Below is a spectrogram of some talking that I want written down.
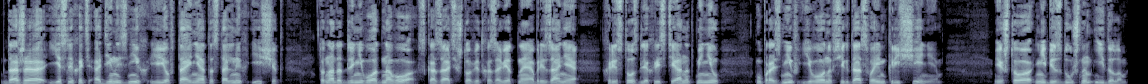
Даже если хоть один из них ее втайне от остальных ищет, то надо для него одного сказать, что ветхозаветное обрезание – Христос для христиан отменил, упразднив его навсегда своим крещением, и что не бездушным идолам,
